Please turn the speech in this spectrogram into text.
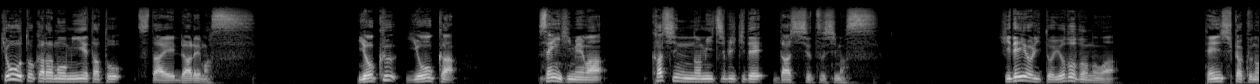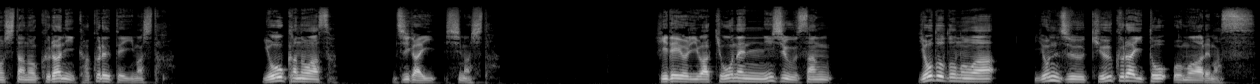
京都からも見えたと伝えられます。翌8日、千姫は家臣の導きで脱出します。秀頼と淀殿は、天守閣の下の蔵に隠れていました。8日の朝、自害しました。秀頼は去年23、淀殿は49くらいと思われます。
